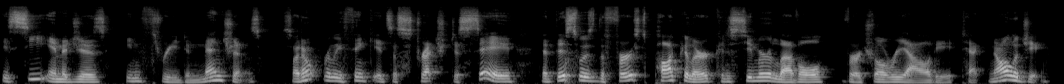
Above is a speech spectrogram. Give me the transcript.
is see images in three dimensions. So I don't really think it's a stretch to say that this was the first popular consumer level virtual reality technology.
